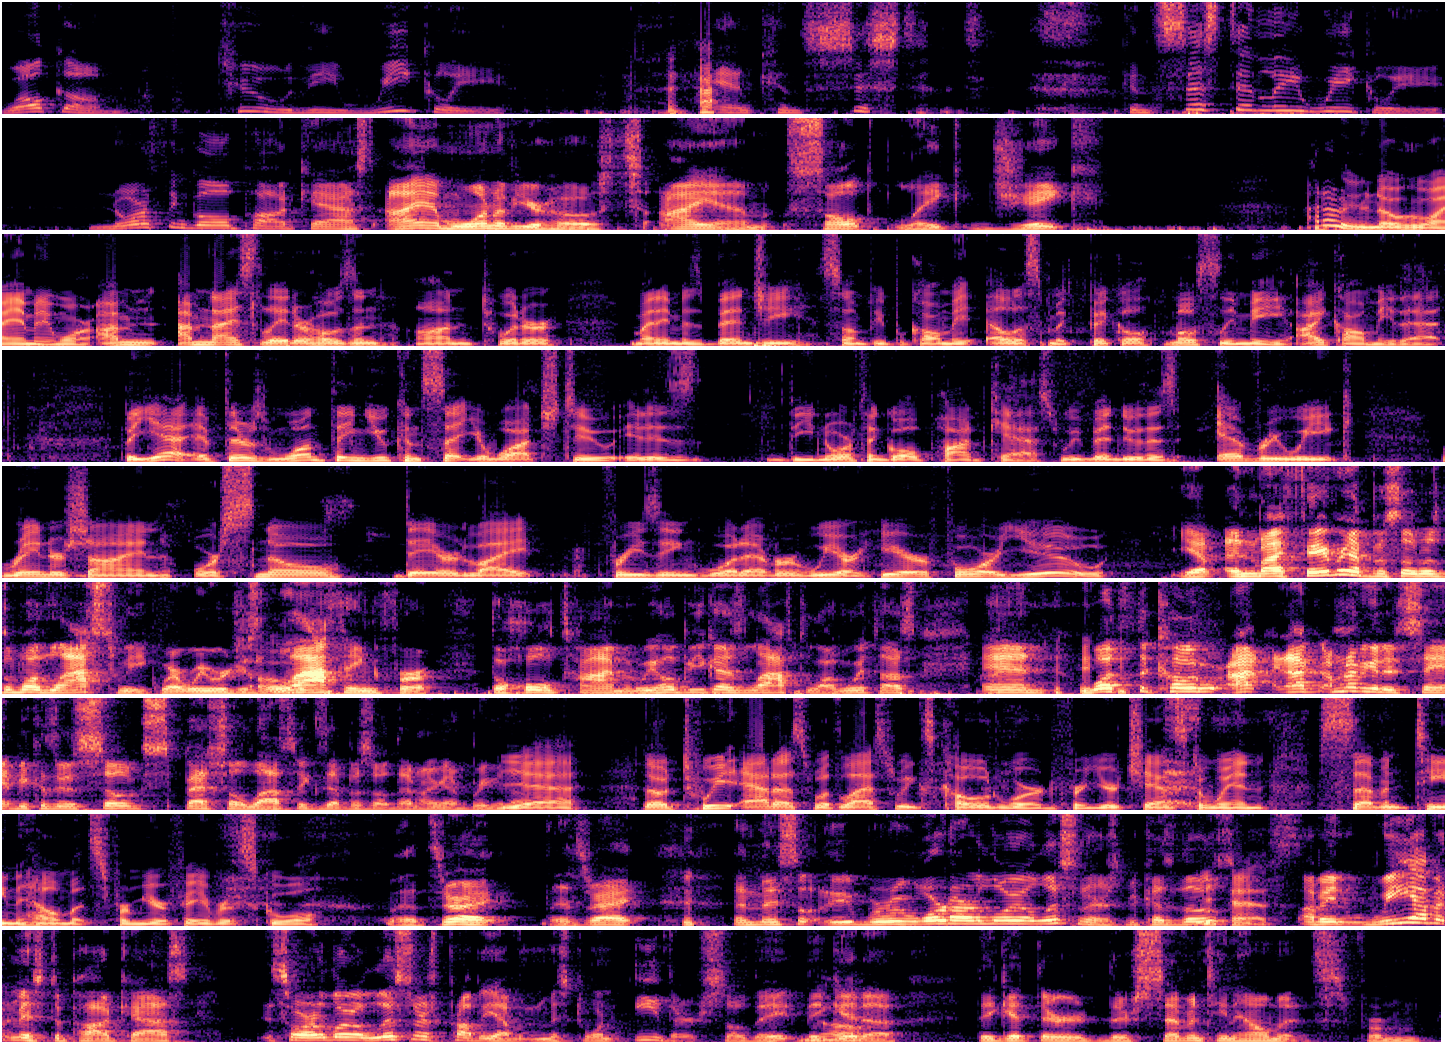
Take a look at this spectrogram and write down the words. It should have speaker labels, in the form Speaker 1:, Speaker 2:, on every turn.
Speaker 1: Welcome to the weekly and consistent, consistently weekly North and Gold podcast. I am one of your hosts. I am Salt Lake Jake.
Speaker 2: I don't even know who I am anymore. I'm I'm nice Lederhosen on Twitter. My name is Benji. Some people call me Ellis McPickle. Mostly me. I call me that. But yeah, if there's one thing you can set your watch to, it is the North and Gold podcast. We've been doing this every week, rain or shine or snow, day or light, freezing, whatever. We are here for you.
Speaker 1: Yep, and my favorite episode was the one last week where we were just oh. laughing for the whole time, and we hope you guys laughed along with us. And what's the code? I, I, I'm not going to say it because it was so special last week's episode that I'm not going to bring it up.
Speaker 2: Yeah. No, tweet at us with last week's code word for your chance to win 17 helmets from your favorite school.
Speaker 1: That's right. That's right. and this will reward our loyal listeners because those.
Speaker 2: Yes.
Speaker 1: I mean, we haven't missed a podcast, so our loyal listeners probably haven't missed one either. So they they get a they get their their 17 helmets from,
